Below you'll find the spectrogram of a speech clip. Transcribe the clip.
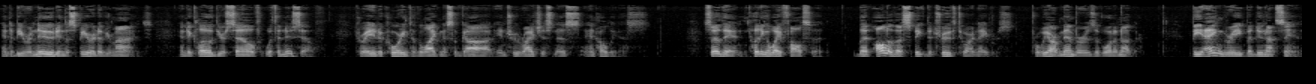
and to be renewed in the spirit of your minds, and to clothe yourself with a new self, created according to the likeness of God in true righteousness and holiness. So then, putting away falsehood, let all of us speak the truth to our neighbors, for we are members of one another. Be angry, but do not sin.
